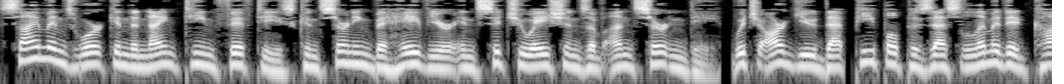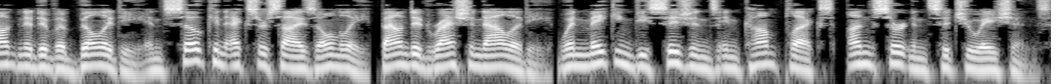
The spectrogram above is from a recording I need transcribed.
Simon's work in the 1950s concerning behavior in situations of uncertainty, which argued that people possess limited cognitive ability and so can exercise only bounded rationality when making decisions in complex, uncertain situations.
